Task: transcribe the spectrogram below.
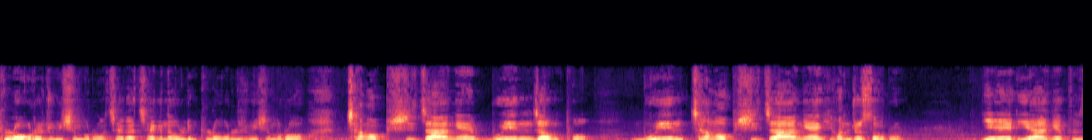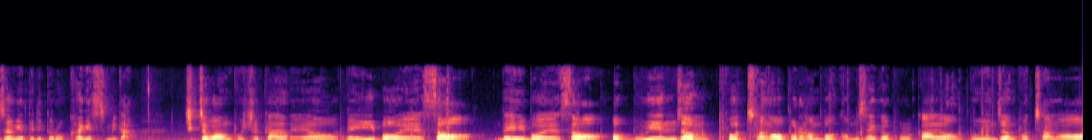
블로그를 중심으로 제가 최근에 올린 블로그를 중심으로 창업 시장의 무인 점포, 무인 창업 시장의 현주소를 예리하게 분석해 드리도록 하겠습니다. 직접 한번 보실까요? 네요. 네이버에서 네이버에서 어, 무인점포 창업을 한번 검색해 볼까요? 무인점포 창업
